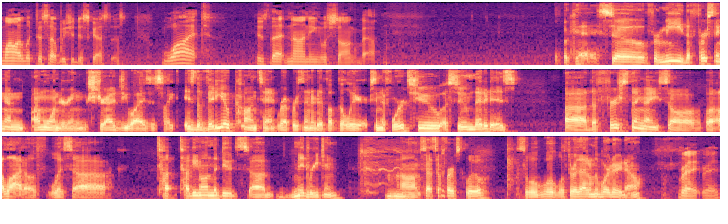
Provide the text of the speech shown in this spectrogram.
while I look this up, we should discuss this. What is that non-English song about? Okay, so for me, the first thing I'm I'm wondering strategy wise is like, is the video content representative of the lyrics? And if we're to assume that it is, uh, the first thing I saw uh, a lot of was uh, tu tugging on the dude's um, mid region. Um, so that's the first clue. So we'll, we'll we'll throw that on the board right now. Right, right.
